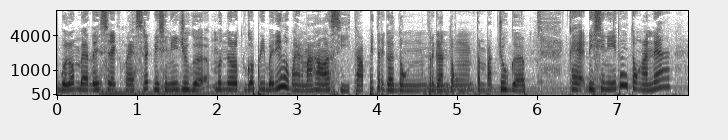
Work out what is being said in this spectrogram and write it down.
belum bayar listrik. Listrik di sini juga menurut gue pribadi lumayan mahal sih tapi tergantung tergantung tempat juga. Kayak di sini itu hitungannya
